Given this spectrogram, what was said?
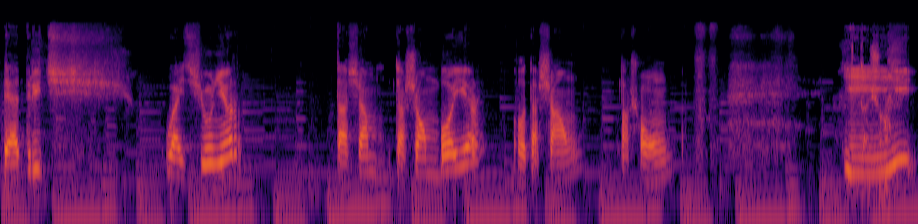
Beatrice Weiss Jr., Tashawn Boyer, o Tashawn, Tashawn, y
